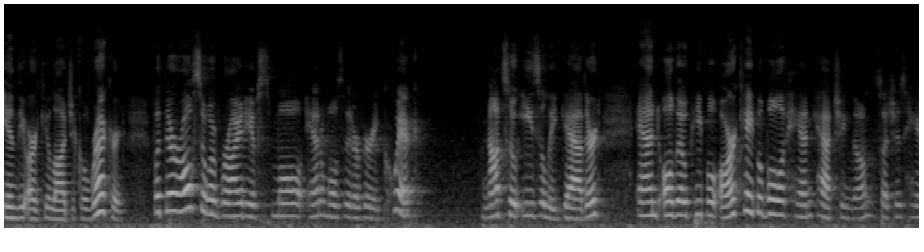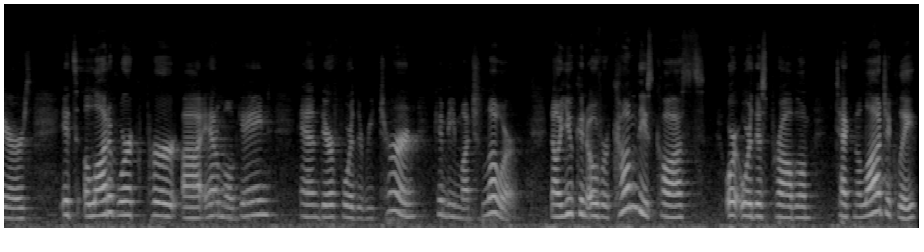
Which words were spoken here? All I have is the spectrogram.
in the archaeological record. But there are also a variety of small animals that are very quick, not so easily gathered, and although people are capable of hand catching them, such as hares, it's a lot of work per uh, animal gained, and therefore the return can be much lower. Now you can overcome these costs or, or this problem technologically,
